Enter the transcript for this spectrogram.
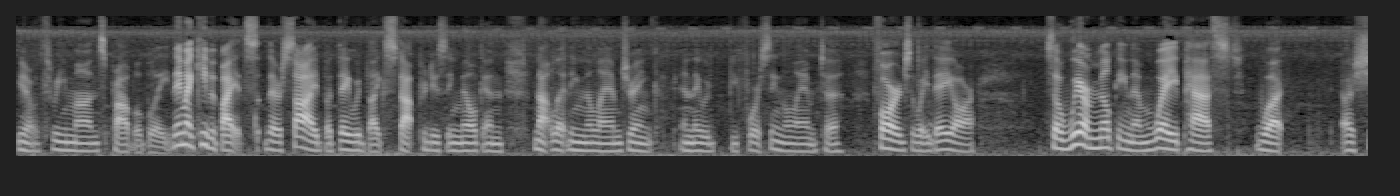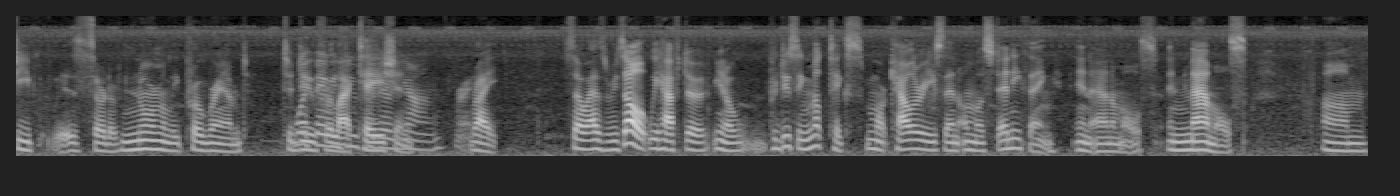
you know three months probably. They might keep it by its their side, but they would like stop producing milk and not letting the lamb drink, and they would be forcing the lamb to forage the way they are. So we are milking them way past what a sheep is sort of normally programmed to What do they for would do lactation. young, right. Right. So as a result, we have to, you know, producing milk takes more calories than almost anything in animals, in mammals. Um,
